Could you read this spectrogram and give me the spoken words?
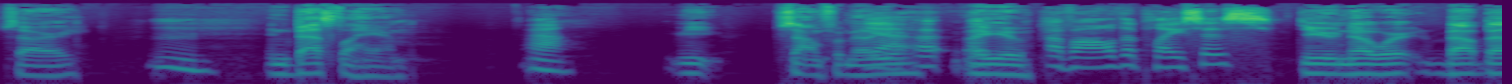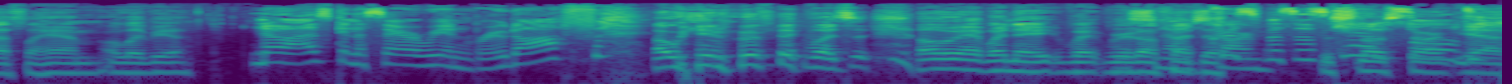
Sorry. Hmm. In Bethlehem. Wow. You sound familiar? Yeah. uh, Are you? of all the places? Do you know where about Bethlehem, Olivia? No, I was gonna say, are we in Rudolph? Oh, it was. it- Oh, yeah, when they when Rudolph had the, snowstorm. Christmas is the snowstorm. Yeah,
